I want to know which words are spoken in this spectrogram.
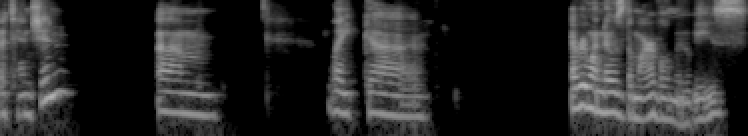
attention. Um, like uh, everyone knows the Marvel movies.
